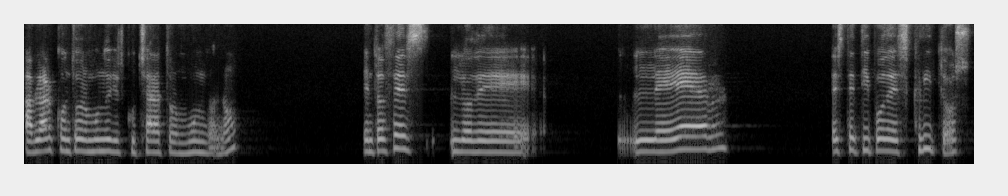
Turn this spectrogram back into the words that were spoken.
hablar con todo el mundo y escuchar a todo el mundo, ¿no? Entonces, lo de leer este tipo de escritos,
